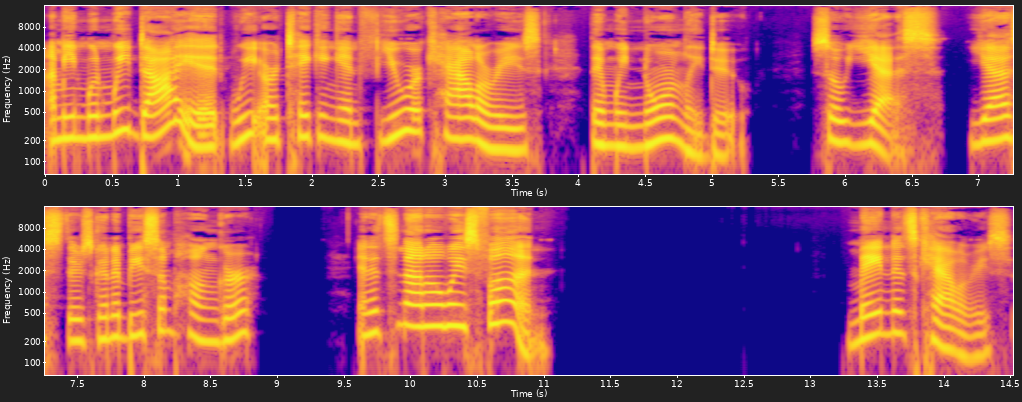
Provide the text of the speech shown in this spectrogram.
I mean, when we diet, we are taking in fewer calories than we normally do. So, yes, yes, there's going to be some hunger, and it's not always fun. Maintenance calories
